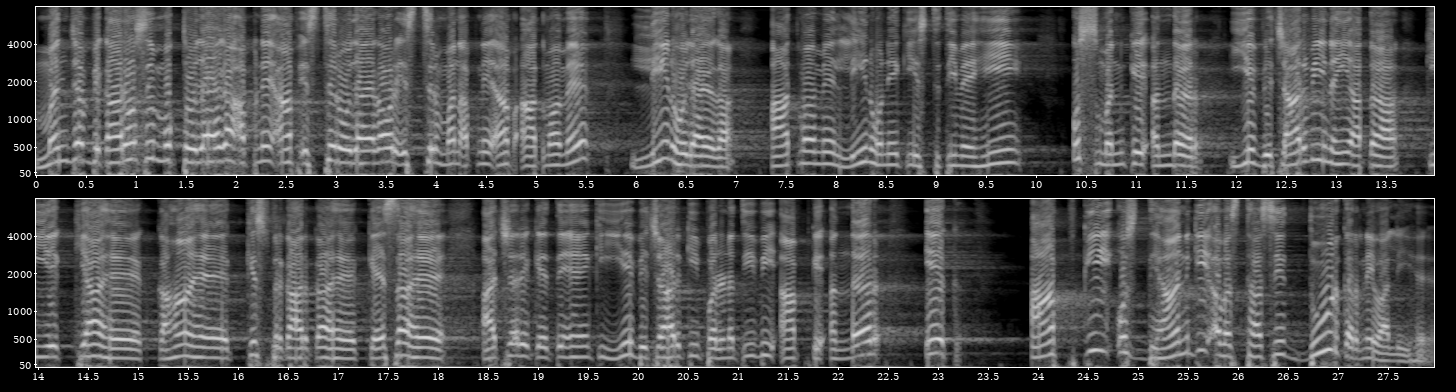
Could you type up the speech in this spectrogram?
मन जब विकारों से मुक्त हो जाएगा, अपने आप स्थिर हो जाएगा और स्थिर मन अपने आप आत्मा में लीन हो जाएगा। आत्मा में लीन होने की स्थिति में ही उस मन के अंदर ये विचार भी नहीं आता कि ये क्या है, कहाँ है, किस प्रकार का है, कैसा है। आचार्य कहते हैं कि ये विचार की परिणति भी आपके अंदर एक आपकी उस ध्यान की अवस्था से दूर करने वाली है।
